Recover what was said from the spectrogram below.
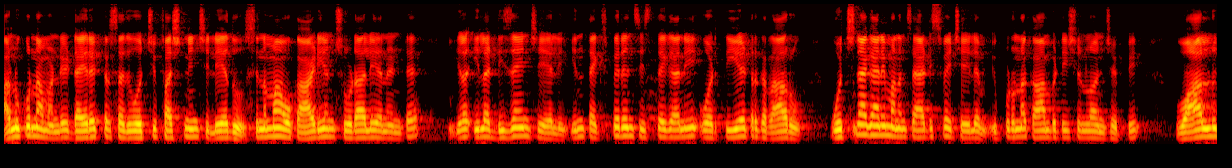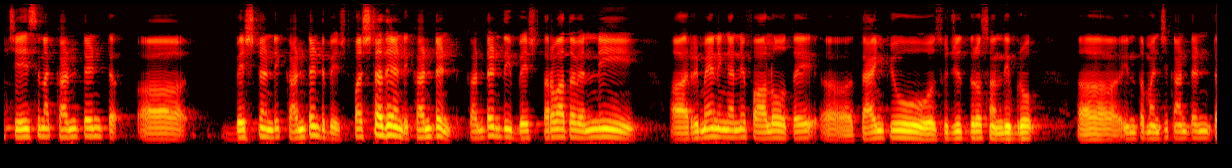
అనుకున్నామండి. డైరెక్టర్స్ అది వచ్చి ఫస్ట్ నుంచి లేదు. సినిమా ఒక ఆడియన్స్ చూడాలి అని అంటే ఇలా ఇలా డిజైన్ చేయాలి. ఇంత ఎక్స్పీరియన్స్ ఇస్తే కానీ వాడు థియేటర్కి రారు. వచ్చినా కానీ మనం సాటిస్ఫై చేయలేం. ఇప్పుడున్న కాంపిటీషన్లో అని చెప్పి వాళ్ళు చేసిన కంటెంట్ బెస్ట్ అండి. Content best. ఫస్ట్ అదే అండి. కంటెంట్. Content the best. తర్వాత అవన్నీ రిమైనింగ్ అన్నీ ఫాలో అవుతాయి. Thank you Sujith bro Sandeep bro. ఇంత మంచి కంటెంట్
